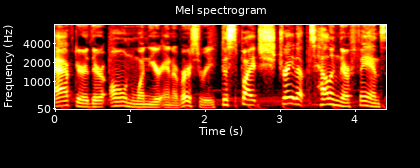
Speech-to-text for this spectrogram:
after after their own one year anniversary, despite straight up telling their fans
